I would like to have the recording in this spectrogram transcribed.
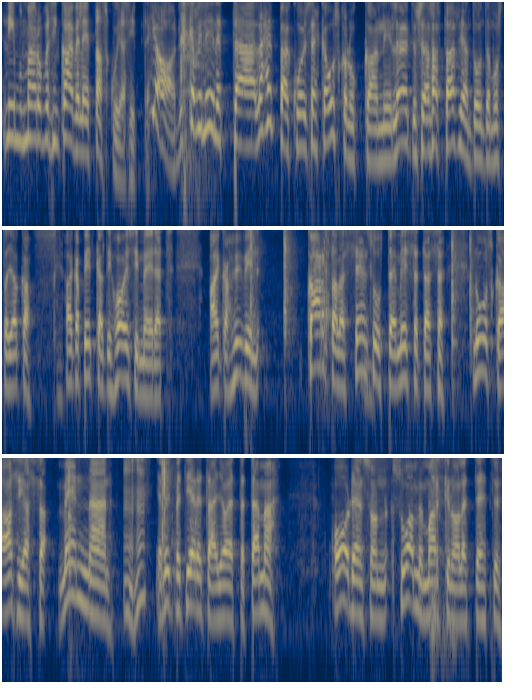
Niin, mutta mä rupesin kaivelemaan taskuja sitten. Joo, nyt kävi niin, että lähempää kuin olisi ehkä uskonutkaan, niin löytyi sellaista asiantuntemusta, joka aika pitkälti hoisi meidät aika hyvin kartalle sen suhteen, missä tässä nuuska-asiassa mennään. Mm-hmm. Ja nyt me tiedetään jo, että tämä – Odens on Suomen markkinoille tehty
